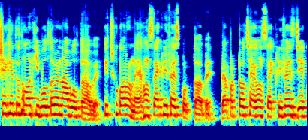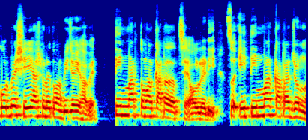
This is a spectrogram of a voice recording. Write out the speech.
সেক্ষেত্রে তোমার কি বলতে হবে? না বলতে হবে। কিছু করার না এখন স্যাক্রিফাইস করতে হবে। ব্যাপারটা হচ্ছে, এখন স্যাক্রিফাইস যে করবে, সেই আসলে তোমার বিজয়ী হবে। তিন মার্ক তোমার কাটা যাচ্ছে অলরেডি সো এই তিন মার্ক কাটার জন্য,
